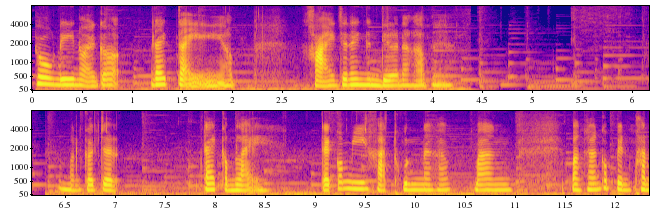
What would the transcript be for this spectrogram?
โชคดีหน่อยก็ได้ไก่อย่างนี้ครับ ขายจะได้เงินเยอะนะครับเนี่ยมันก็จะได้กำไร แต่ก็มีขาดทุนนะครับ บางบางครั้งก็เป็นพัน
